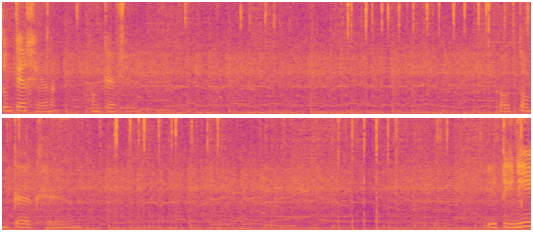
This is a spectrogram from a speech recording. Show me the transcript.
ต้องแก้แค้นอะต้องแก้แค้นเราต้องแก้แค้นเยตีนี่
